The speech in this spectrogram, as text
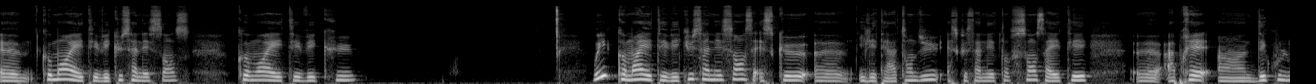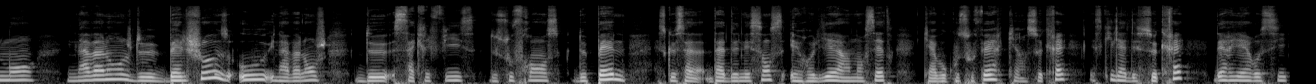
euh, comment a été vécue sa naissance? Comment a été vécue oui, comment a été vécue sa naissance? Est-ce que euh, il était attendu? Est-ce que sa naissance a été euh, après un découlement, une avalanche de belles choses ou une avalanche de sacrifices, de souffrances, de peine Est-ce que sa date de naissance est reliée à un ancêtre qui a beaucoup souffert, qui a un secret? Est-ce qu'il y a des secrets derrière aussi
